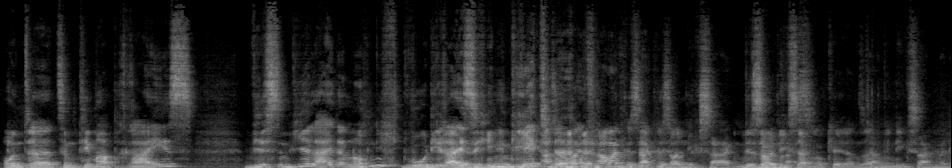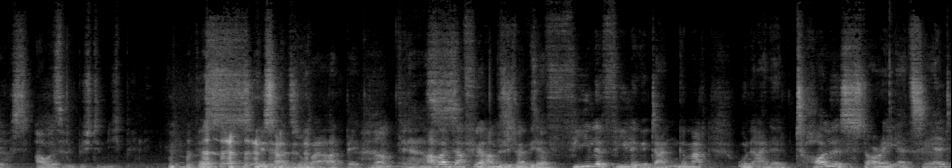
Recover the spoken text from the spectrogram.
Und äh, zum Thema Preis wissen wir leider noch nicht, wo die Reise hingeht. Also meine Frau hat gesagt, wir sollen nichts sagen. Wir sollen nichts sagen, okay, dann sagen dann wir nichts. Sagen wir nichts. Aber es wird bestimmt nicht billig. Das ist halt so bei Artback. Ne? Ja, Aber dafür haben sich mal wieder viele, viele Gedanken gemacht und eine tolle Story erzählt,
